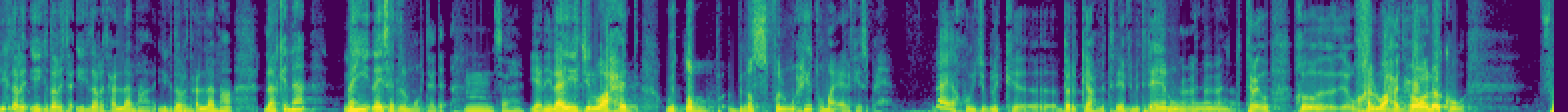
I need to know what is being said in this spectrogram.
يقدر يقدر يقدر يتعلمها يقدر يتعلمها لكنها ما هي ليست للمبتدئ امم صحيح. يعني لا يجي الواحد ويطب بنصف المحيط وما يعرف يسبح. لا يا أخوي يجيب لك بركة مترين في مترين وخل واحد حولك و... ف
